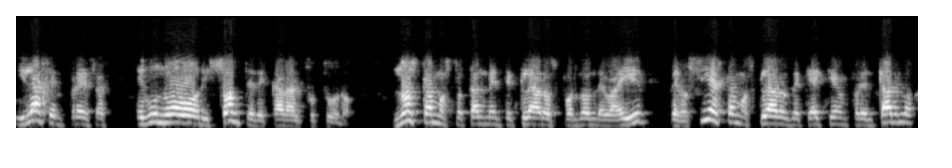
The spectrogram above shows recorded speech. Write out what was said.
y las empresas en un nuevo horizonte de cara al futuro. No estamos totalmente claros por dónde va a ir, pero sí estamos claros de que hay que enfrentarlo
